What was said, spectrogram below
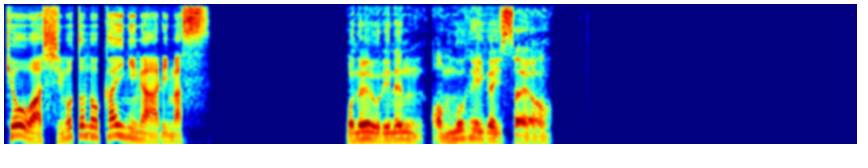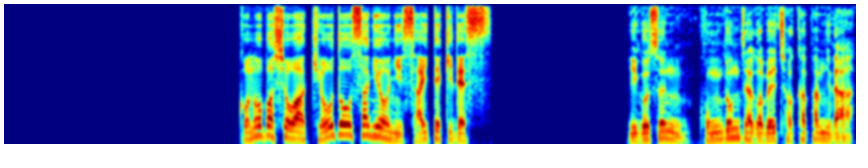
今日は仕事の会議があります。 오늘 우리는 업무 회의가 있어요. この場所は共同作業に最適です。이곳은공동작업에적합합니 다。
